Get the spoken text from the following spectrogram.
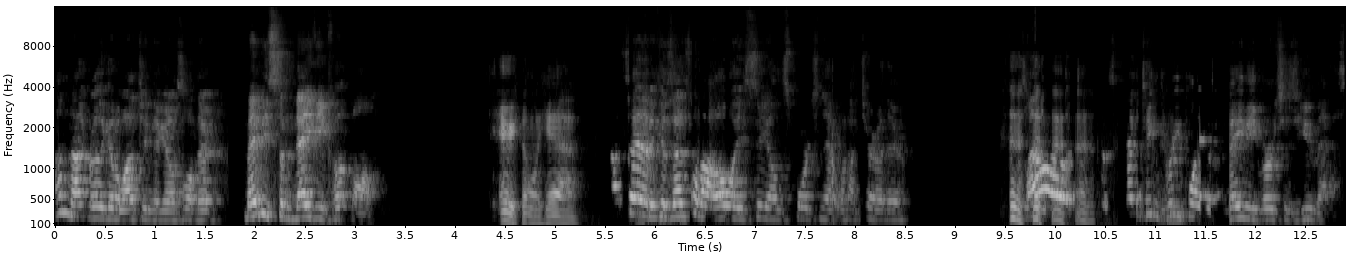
I'm not really going to watch anything else on there. Maybe some Navy football. there you go. Yeah. I say that because that's what I always see on Sportsnet when I turn there. Oh, 17 3 player Baby versus UMass.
